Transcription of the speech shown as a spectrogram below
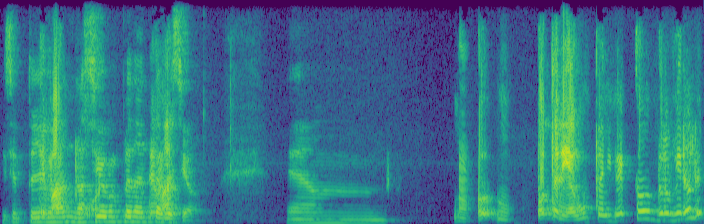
y siento yo que no, ha sido completamente apreciado. Em, ¿Vos, vos tenías algún predilecto de los virales?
